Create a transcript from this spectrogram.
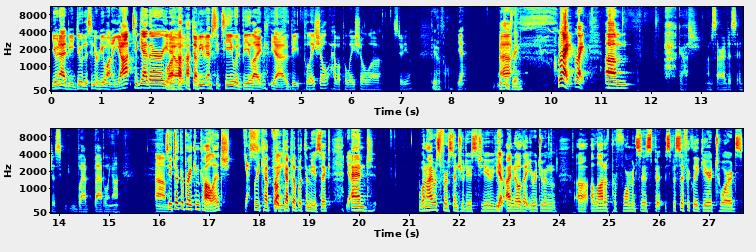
you and I'd be doing this interview on a yacht together. You know, WMCT would be like, yeah, it would be palatial. Have a palatial uh, studio. Beautiful. Yeah. We can Uh, dream. Right, right. Um, gosh, I'm sorry. I'm just, I'm just blab- babbling on. Um, So you took a break in college. Yes. We kept but you kept up with the music. Yeah. And when I was first introduced to you, you Yeah. I know that you were doing uh, a lot of performances spe- specifically geared towards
